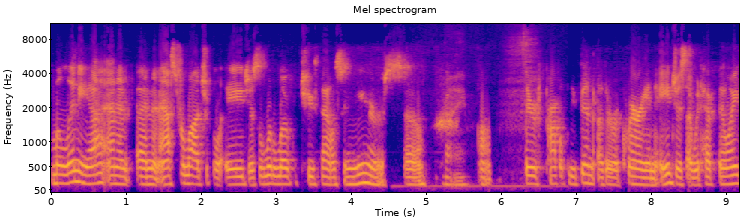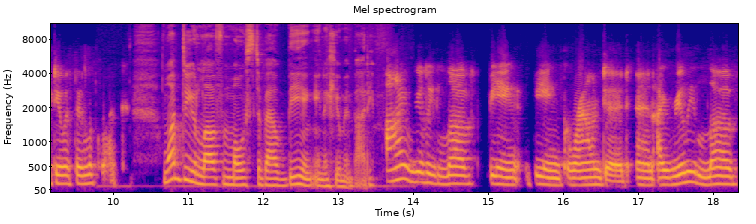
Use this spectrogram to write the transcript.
millennia, and an, and an astrological age is a little over two thousand years. So right. Um, there's probably been other Aquarian ages. I would have no idea what they look like. What do you love most about being in a human body? I really love being being grounded and I really love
